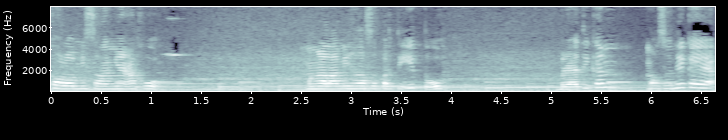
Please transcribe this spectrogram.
kalau misalnya aku mengalami hal seperti itu berarti kan maksudnya kayak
